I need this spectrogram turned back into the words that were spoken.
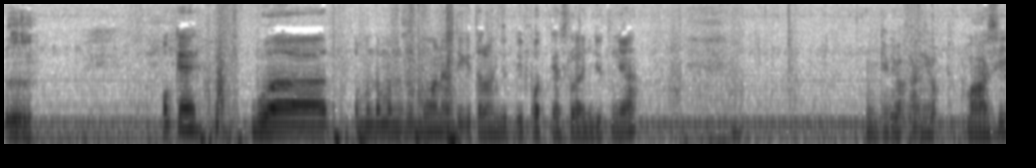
Hmm. Oke, buat teman-teman semua nanti kita lanjut di podcast selanjutnya. Oke, Yuk, makasih. yuk. Makasih.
